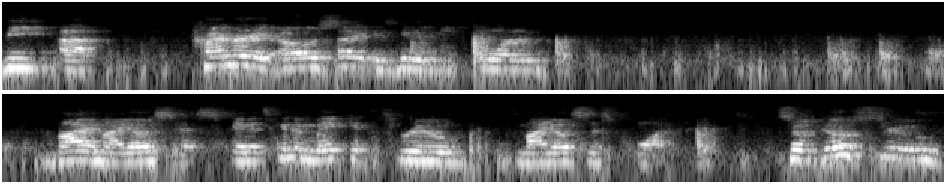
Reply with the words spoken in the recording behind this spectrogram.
The uh, primary oocyte is going to be formed by meiosis, and it's going to make it through meiosis 1. So it goes through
